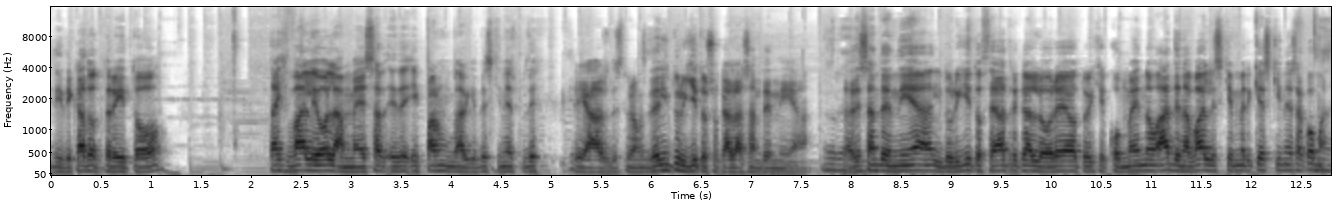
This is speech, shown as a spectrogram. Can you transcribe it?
Ειδικά το τρίτο. Τα έχει βάλει όλα μέσα. Ε, Υπάρχουν αρκετές σκηνές που δεν χρειάζονται στην πραγματικότητα. Δεν λειτουργεί τόσο καλά σαν ταινία. Ωραία. Δηλαδή, σαν ταινία λειτουργεί το theatrical ωραίο, το είχε κομμένο. Άντε να βάλεις και μερικές σκηνές ακόμα. Ναι.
